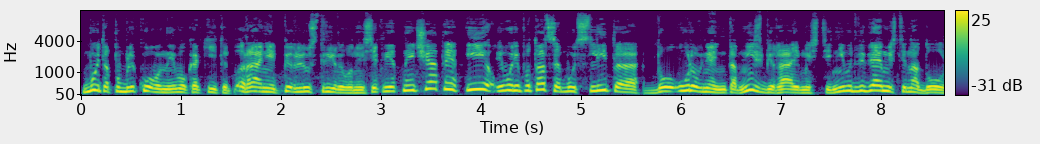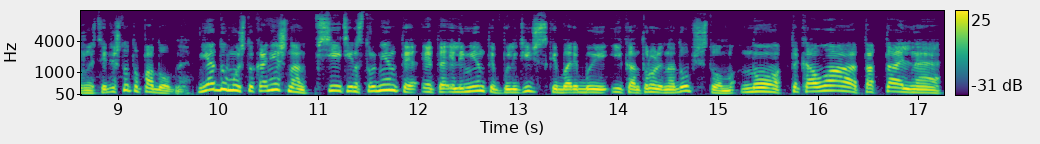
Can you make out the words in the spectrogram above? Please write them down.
Будет опубликованы его какие-то ранее перлюстрированные секретные чаты, и его репутация будет слита до уровня там, неизбираемости, невыдвигаемости на должность или что-то подобное. Я думаю, что, конечно, все эти инструменты – это элементы политической борьбы и контроля над обществом, но такова тотальная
